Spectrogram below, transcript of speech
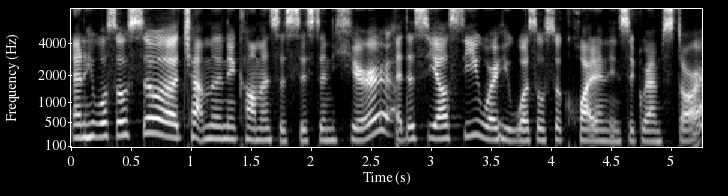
and he was also a Chapman and Commons assistant here at the CLC, where he was also quite an Instagram star.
